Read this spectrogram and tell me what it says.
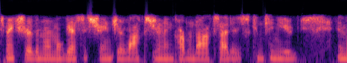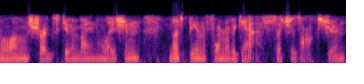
To make sure the normal gas exchange of oxygen and carbon dioxide is continued in the lungs, drugs given by inhalation must be in the form of a gas, such as oxygen,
